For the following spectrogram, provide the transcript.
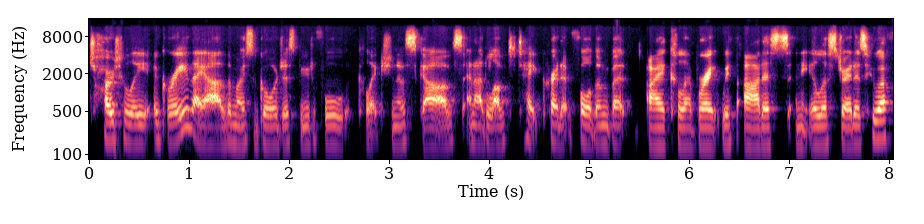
Totally agree. They are the most gorgeous, beautiful collection of scarves, and I'd love to take credit for them. But I collaborate with artists and illustrators who are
